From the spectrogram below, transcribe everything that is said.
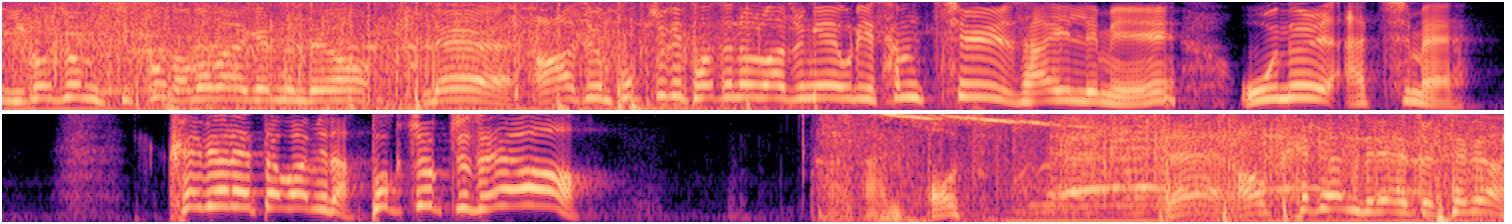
이거 좀 짚고 넘어가야겠는데요. 네. 아, 지금 폭죽이 터지는 와중에 우리 3741님이 오늘 아침에 쾌변했다고 합니다. 폭죽 주세요! 안, 어, 네, 어, 쾌변 드려야죠, 쾌변.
